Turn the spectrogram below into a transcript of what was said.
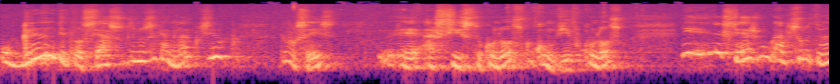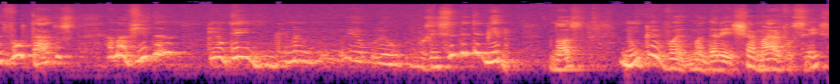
o grande processo de nos examinar possível. Que vocês é, assistam conosco, convivam conosco e estejam absolutamente voltados a uma vida que não tem. Não, eu, eu, vocês se determinam. Nós nunca mandarei chamar vocês,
